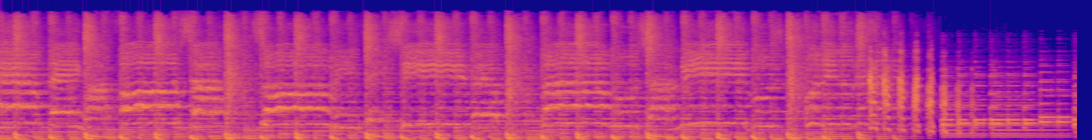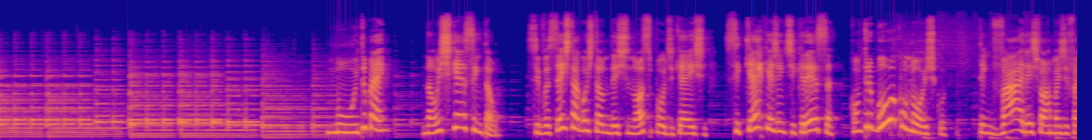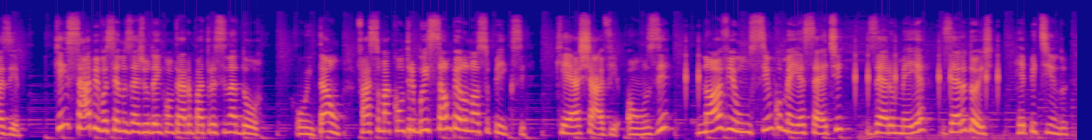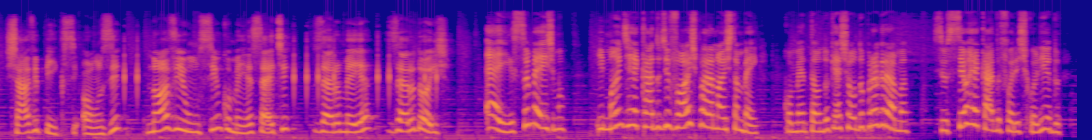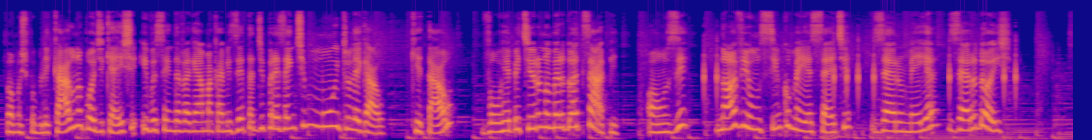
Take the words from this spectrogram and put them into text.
Não esqueça, então. Se você está gostando deste nosso podcast, se quer que a gente cresça, contribua conosco. Tem várias formas de fazer. Quem sabe você nos ajuda a encontrar um patrocinador? Ou então, faça uma contribuição pelo nosso Pix, que é a chave 11 91567 0602. Repetindo, chave Pix 11 91567 0602. É isso mesmo. E mande recado de voz para nós também, comentando o que achou do programa. Se o seu recado for escolhido, vamos publicá-lo no podcast e você ainda vai ganhar uma camiseta de presente muito legal. Que tal? Vou repetir o número do WhatsApp: 11 91567 0602.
